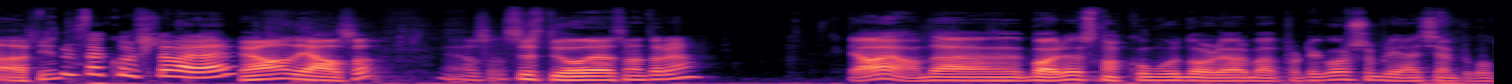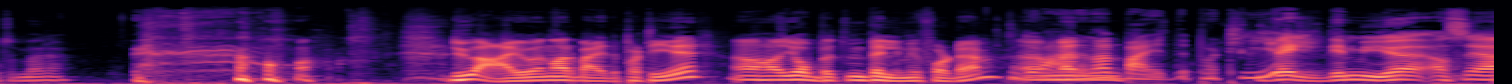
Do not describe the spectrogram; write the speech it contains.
det er fint. Syns det er koselig å være her. Ja, jeg også. Jeg også. Syns du det, Svein Tore? Ja ja, det er bare snakk om hvor dårlig Arbeiderpartiet går, så blir jeg i kjempegodt humør. jeg. Du er jo en arbeiderpartier. Jeg har jobbet veldig mye for dem. Du er men en arbeiderpartier? Veldig mye. Altså, jeg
